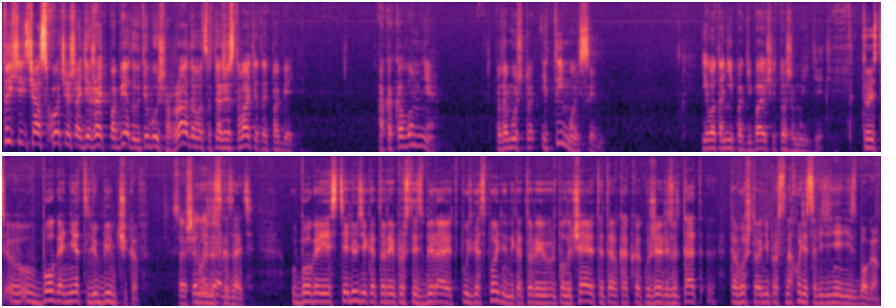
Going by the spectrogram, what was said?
ты сейчас хочешь одержать победу, и ты будешь радоваться, торжествовать этой победе. А каково мне? Потому что и ты мой сын, и вот они, погибающие, тоже мои дети. То есть э, у Бога нет любимчиков, Совершенно можно верно. сказать. У Бога есть те люди, которые просто избирают путь Господень, и которые получают это как, как уже результат того, что они просто находятся в единении с Богом.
